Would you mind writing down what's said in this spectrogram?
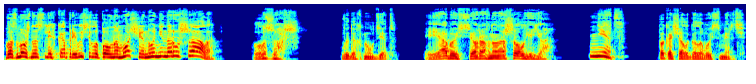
возможно, слегка превысила полномочия, но не нарушала». «Лжешь!» — выдохнул дед. «Я бы все равно нашел ее». «Нет!» — покачала головой смерть.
